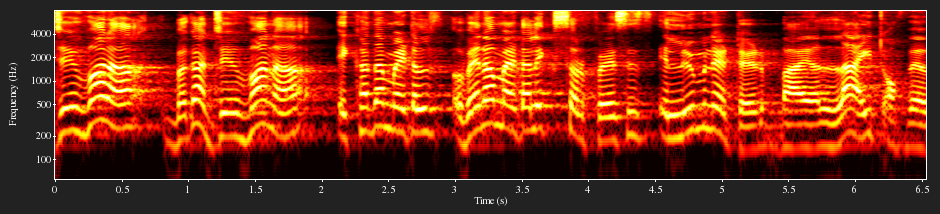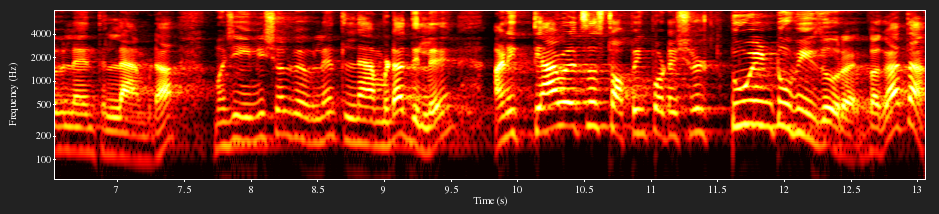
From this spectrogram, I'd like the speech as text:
जेव्हा ना बघा जेव्हा ना एखादा metal when a metallic surface is illuminated by a light of wavelength lambda म्हणजे इनिशियल वेवलेंथ लॅमडा दिले आणि त्यावेळेचं stopping potential two into V जोर आहे. बघा आता.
